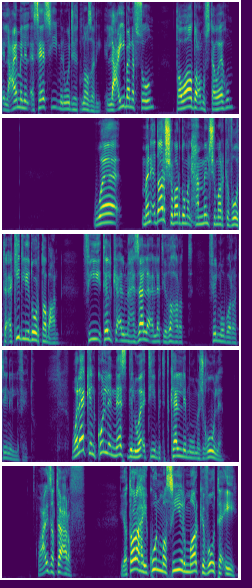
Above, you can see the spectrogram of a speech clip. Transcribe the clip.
العامل الأساسي من وجهة نظري اللعيبة نفسهم تواضع مستواهم وما نقدرش برضو ما نحملش مارك فوتا أكيد ليه دور طبعا في تلك المهزلة التي ظهرت في المباراتين اللي فاتوا. ولكن كل الناس دلوقتي بتتكلم ومشغولة وعايزة تعرف يا ترى هيكون مصير مارك فوتا إيه؟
